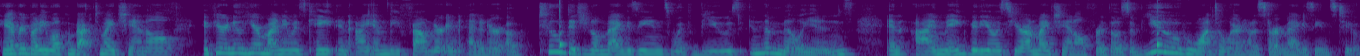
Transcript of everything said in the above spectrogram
Hey everybody, welcome back to my channel. If you're new here, my name is Kate and I am the founder and editor of two digital magazines with views in the millions. And I make videos here on my channel for those of you who want to learn how to start magazines too.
